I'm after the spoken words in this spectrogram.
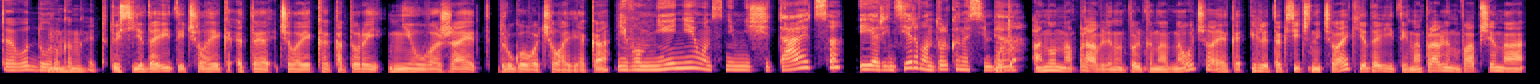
ты вот дура Мгм. какая-то. То есть ядовитый человек – это человек, который не уважает другого человека. Его мнение, он с ним не считается и ориентирован только на себя. Вот оно направлено только на одного человека или токсичный человек, ядовитый, направлен вообще на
